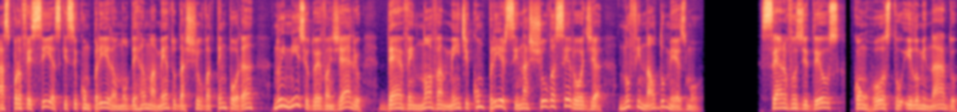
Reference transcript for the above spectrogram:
As profecias que se cumpriram no derramamento da chuva temporã no início do Evangelho devem novamente cumprir-se na chuva serôdia, no final do mesmo. Servos de Deus, com o rosto iluminado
